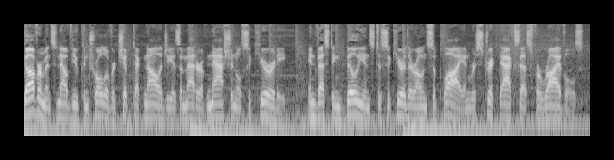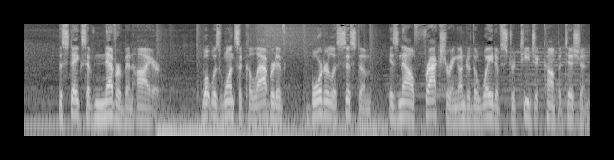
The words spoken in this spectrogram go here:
Governments now view control over chip technology as a matter of national security, investing billions to secure their own supply and restrict access for rivals. The stakes have never been higher. What was once a collaborative, borderless system is now fracturing under the weight of strategic competition.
